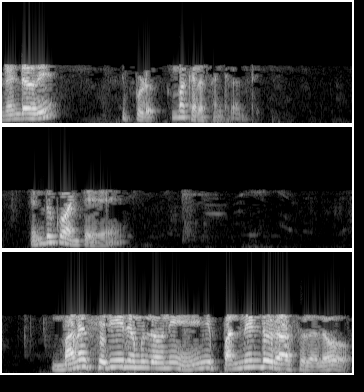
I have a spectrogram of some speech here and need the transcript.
రెండవది ఇప్పుడు మకర సంక్రాంతి. ఎందుకు అంటే మన శరీరంలోని ఈ పన్నెండు రాసులలో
